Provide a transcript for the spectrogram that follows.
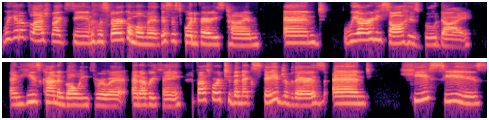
we get a flashback scene historical moment this is squid fairy's time and we already saw his boo die and he's kind of going through it and everything fast forward to the next stage of theirs and he sees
